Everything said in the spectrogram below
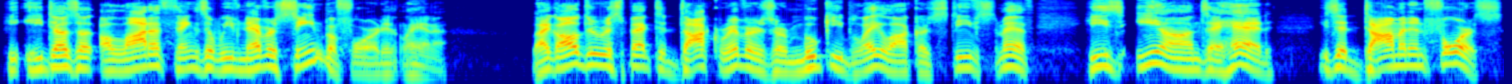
he, he does a, a lot of things that we've never seen before in Atlanta. Like all due respect to Doc Rivers or Mookie Blaylock or Steve Smith, he's eons ahead. He's a dominant force.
